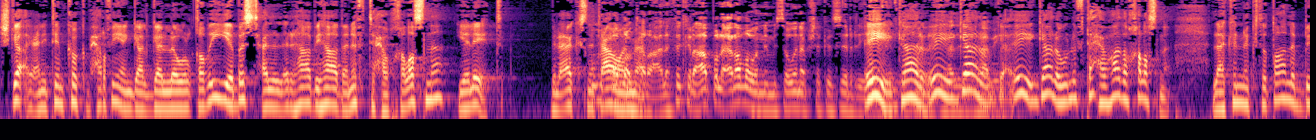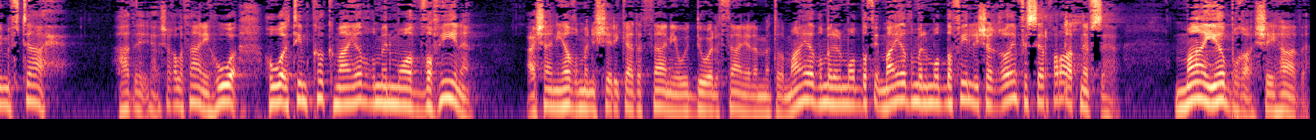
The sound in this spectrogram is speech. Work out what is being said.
إيش قال يعني تيم كوك حرفيا قال قال لو القضية بس على الارهابي هذا نفتحه وخلصنا يا ليت. بالعكس نتعاون عرضوا مع ترى على فكرة أبل عرضوا إنهم يسوونها بشكل سري. اي يعني قالوا اي قالوا الإرهابي. اي قالوا نفتحه وهذا وخلصنا. لكنك تطالب بمفتاح. هذا شغلة ثانية. هو هو تيم كوك ما يضمن موظفينه عشان يضمن الشركات الثانية والدول الثانية لما. ما يضمن الموظفين ما يضمن الموظفين اللي شغالين في السيرفرات نفسها. ما يبغى شيء هذا.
